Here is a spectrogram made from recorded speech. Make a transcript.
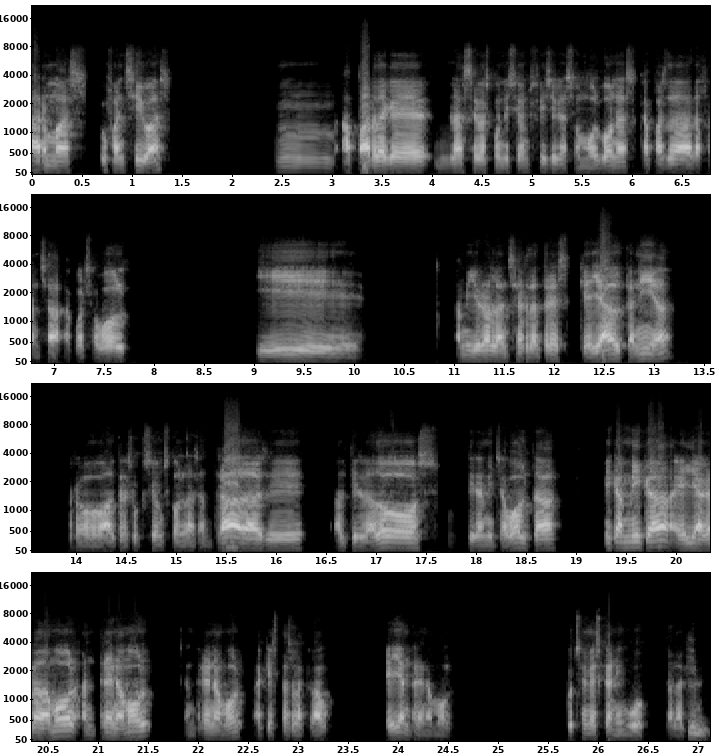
armes ofensives, mm, a part de que les seves condicions físiques són molt bones, capaç de defensar a qualsevol, i ha millorat l'encert de 3, que ja el tenia, però altres opcions com les entrades i el tir de dos, tir a mitja volta... Mica en mica, ell li agrada molt, entrena molt, entrena molt, aquesta és la clau. Ell entrena molt. Potser més que ningú de l'equip. Mm.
